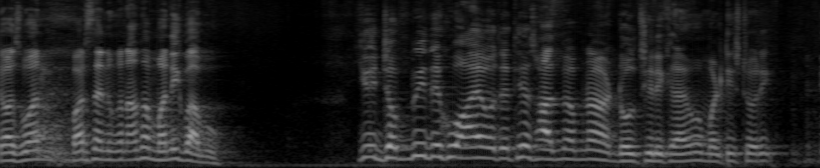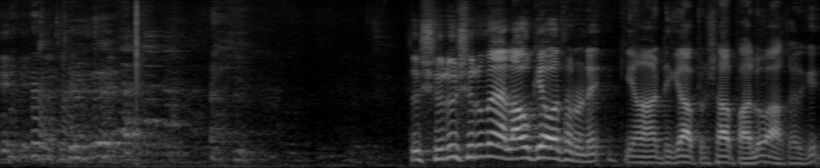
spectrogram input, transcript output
was one person उनका नाम था मनिक बाबू। ये जब भी देखो आए होते थे, साथ में अपना डोलची लिखा आए वो मल्टी स्टोरी तो शुरू शुरू में अलाउ किया हुआ था उन्होंने कि हाँ ठीक है, आप प्रसाद पालो आकर के।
